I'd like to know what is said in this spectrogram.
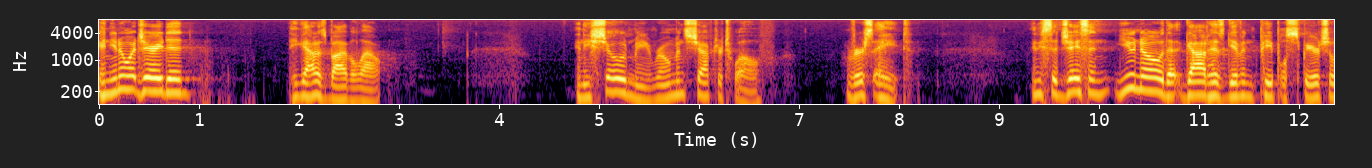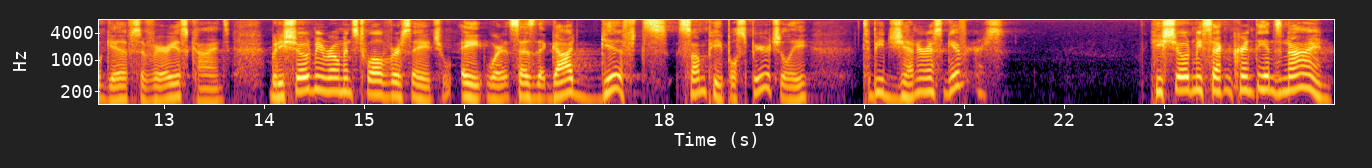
And you know what Jerry did? He got his Bible out. And he showed me Romans chapter 12, verse 8. And he said, Jason, you know that God has given people spiritual gifts of various kinds. But he showed me Romans 12, verse 8, 8 where it says that God gifts some people spiritually to be generous givers. He showed me 2 Corinthians 9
